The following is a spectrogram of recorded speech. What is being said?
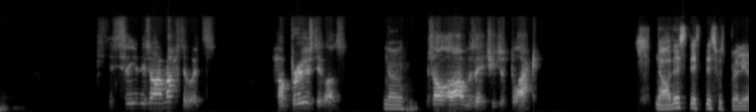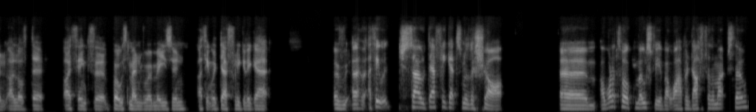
Did You see his arm afterwards? How bruised it was. No, His whole arm was literally just black. no, this this this was brilliant. I loved it. I think that both men were amazing. I think we're definitely going to get. A, uh, I think Cesaro definitely gets another shot. Um, I want to talk mostly about what happened after the match, though.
